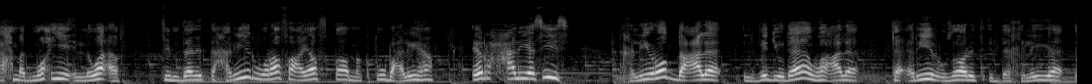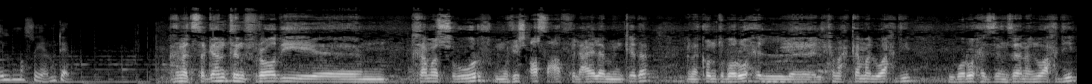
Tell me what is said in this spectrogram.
أحمد محيي اللي وقف في ميدان التحرير ورفع يافطة مكتوب عليها ارحل يا سيسي هنخليه يرد على الفيديو ده وعلى تقرير وزارة الداخلية المصرية. نتابع. أنا اتسجنت انفرادي خمس شهور ومفيش أصعب في العالم من كده. أنا كنت بروح ال- المحكمة لوحدي وبروح الزنزانة لوحدي.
